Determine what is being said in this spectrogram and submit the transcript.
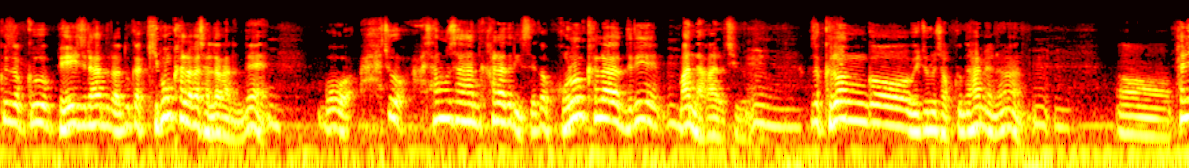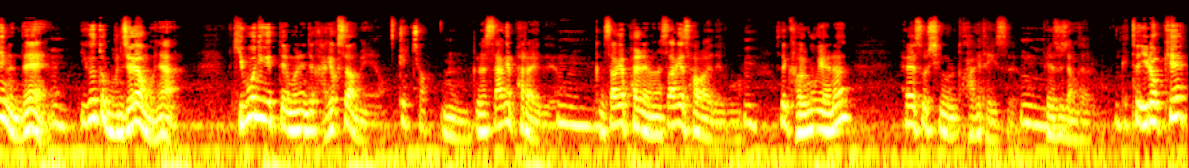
그래서 그 베이지를 하더라도 그러니까 기본 컬러가 잘 나가는데 음. 뭐 아주 아사무사한 컬러들이 있어요. 그러니까 그런 컬러들이만 나가요 지금. 음, 그래서 그런 거 위주로 접근을 하면은 음, 음. 어, 팔리는데 음. 이것도 문제가 뭐냐? 기본이기 때문에 이제 가격 싸움이에요. 그쵸. 음, 그래서 싸게 팔아야 돼요. 음. 그럼 싸게 팔려면 싸게 사와야 되고. 음. 그래서 결국에는 해외 소싱으로 또 가게 돼 있어요. 음. 배수 장사로. 그래서 이렇게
